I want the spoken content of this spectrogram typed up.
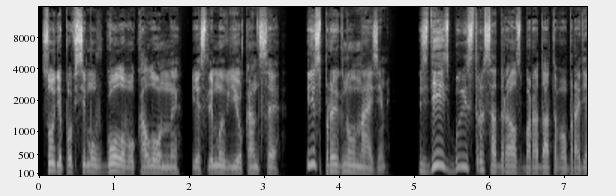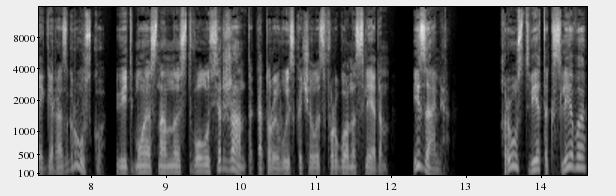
судя по всему, в голову колонны, если мы в ее конце, и спрыгнул на земь. Здесь быстро содрал с бородатого бродяги разгрузку, ведь мой основной ствол у сержанта, который выскочил из фургона следом, и замер. Хруст веток слева,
